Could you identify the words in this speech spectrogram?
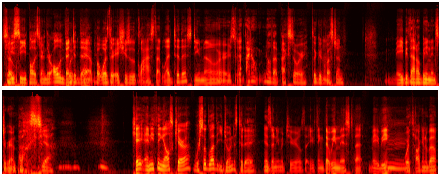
So- PVC, polystyrene, they're all wa- invented then. Yeah, but was there issues with glass that led to this? Do you know, or is I- it I don't know that backstory. It's a good Mm. question. maybe that'll be an Instagram post? Yeah. Okay. Anything else, Kara? We're so glad that you joined us today. Is there any materials that you think that we missed that maybe Hmm. worth talking about?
